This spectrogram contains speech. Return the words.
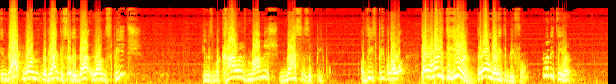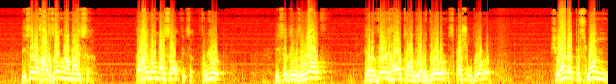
in that one, Rabbi Yankov said, in that one speech, he was Makarav Mamish, masses of people. Of these people that were, that were ready to hear him. They weren't ready to be from. Ready to hear. He said, that I know myself, he said, from Europe. He said there was a love. He had a very hard time. He had a daughter, a special daughter. She had epis one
